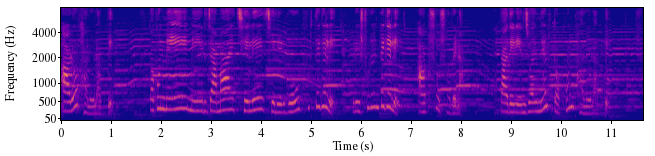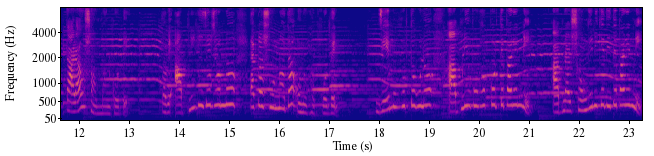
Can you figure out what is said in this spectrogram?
আরও ভালো লাগবে। তখন মেয়ে, মেয়ের জামাই, ছেলে, ছেলের বউ ঘুরতে গেলে রেস্টুরেন্টে গেলে আফসোস হবে না। তাদের এনজয়মেন্ট তখন ভালো লাগবে। তারাও সম্মান করবে। তবে আপনি নিজের জন্য একটা শূন্যতা অনুভব করবেন। যে মুহূর্তগুলো আপনি উপভোগ করতে পারেননি, আপনার সঙ্গিনীকে দিতে পারেননি,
